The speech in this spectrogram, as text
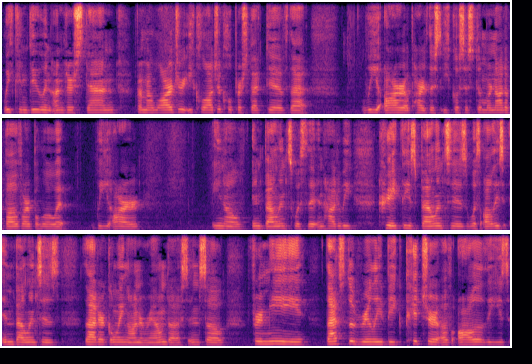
we can do and understand from a larger ecological perspective that we are a part of this ecosystem. We're not above or below it. We are you know in balance with it. And how do we create these balances with all these imbalances that are going on around us? And so for me that's the really big picture of all of these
